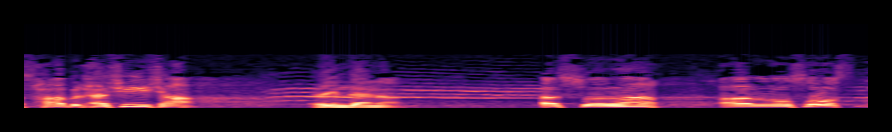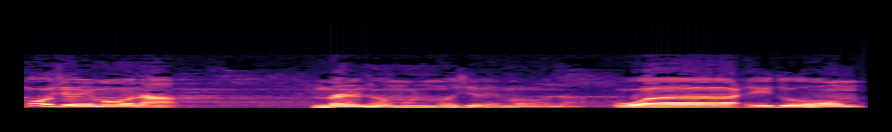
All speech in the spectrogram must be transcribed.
أصحاب الحشيشة عندنا. السراق اللصوص مجرمون. من هم المجرمون؟ واحدهم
